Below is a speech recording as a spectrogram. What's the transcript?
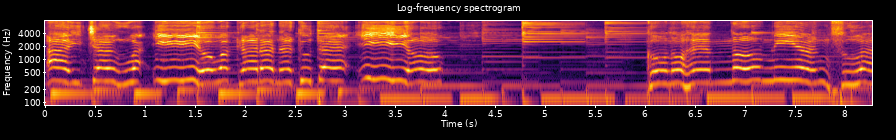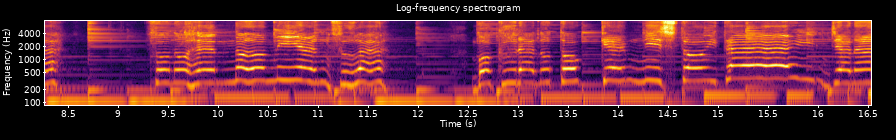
愛ちゃんはいいよ。わからくていいよ。この辺のニュアンスはその辺のニュアンスは僕らの特権にしといたいんじゃない？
